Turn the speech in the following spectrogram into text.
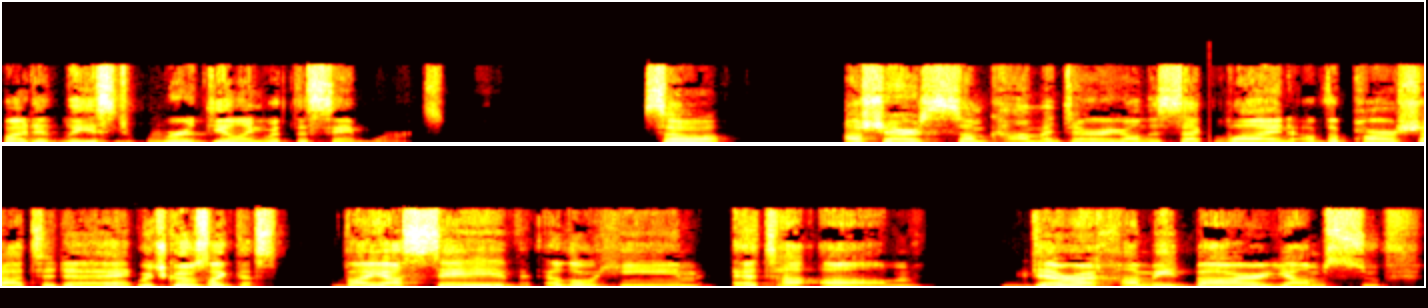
but at least we're dealing with the same words. So I'll share some commentary on the second line of the parsha today, which goes like this. Vayasev Elohim et derech hamidbar yamsuf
